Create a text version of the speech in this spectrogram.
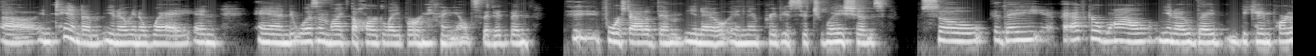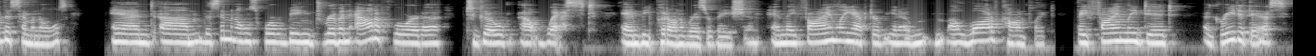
uh, in tandem, you know, in a way. And, and it wasn't like the hard labor or anything else that had been eh, forced out of them, you know, in their previous situations. So they, after a while, you know, they became part of the Seminoles, and um, the Seminoles were being driven out of Florida to go out west and be put on a reservation. And they finally, after you know a lot of conflict, they finally did agree to this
